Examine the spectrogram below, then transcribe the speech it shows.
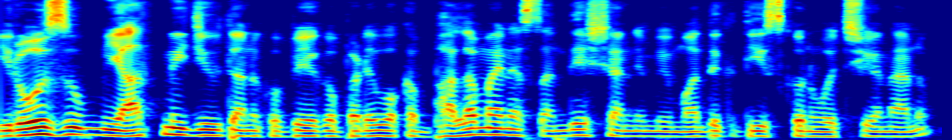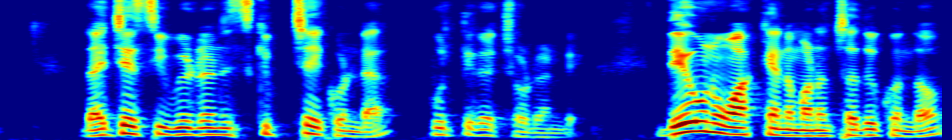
ఈరోజు మీ ఆత్మీయ జీవితానికి ఉపయోగపడే ఒక బలమైన సందేశాన్ని మీ మధ్యకు తీసుకొని వచ్చి ఉన్నాను. దయచేసి ఈ వీడియోని స్కిప్ చేయకుండా పూర్తిగా చూడండి. దేవుని వాక్యాన్ని మనం చదువుకుందాం.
